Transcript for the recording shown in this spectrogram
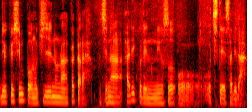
琉球新報の記事の中から、うちなありくりのニュースを打ちてさびだ。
